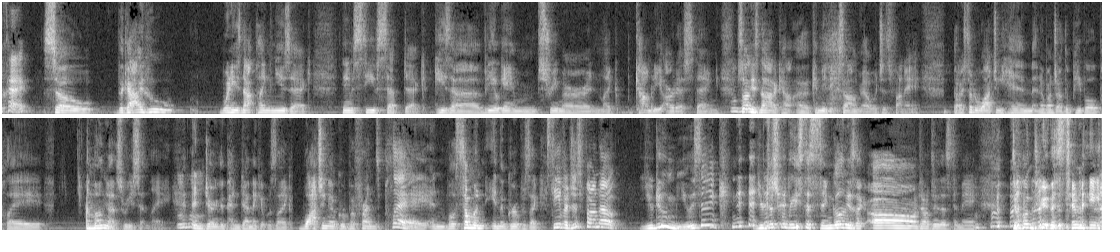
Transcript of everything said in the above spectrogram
Okay. So the guy who, when he's not playing music, named Steve Suptic. He's a video game streamer and like comedy artist thing. The song mm-hmm. is not a, com- a comedic song though, which is funny. But I started watching him and a bunch of other people play Among Us recently. Mm-hmm. And during the pandemic, it was like watching a group of friends play, and well, someone in the group was like, "Steve, I just found out." You do music? You just released a single? And he's like, Oh, don't do this to me. Don't do this to me.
